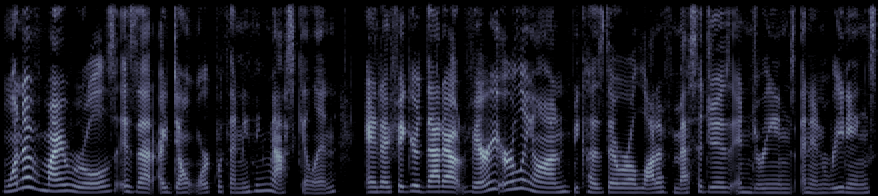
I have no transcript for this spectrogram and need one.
One of my rules is that I don't work with anything masculine, and I figured that out very early on because there were a lot of messages in dreams and in readings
